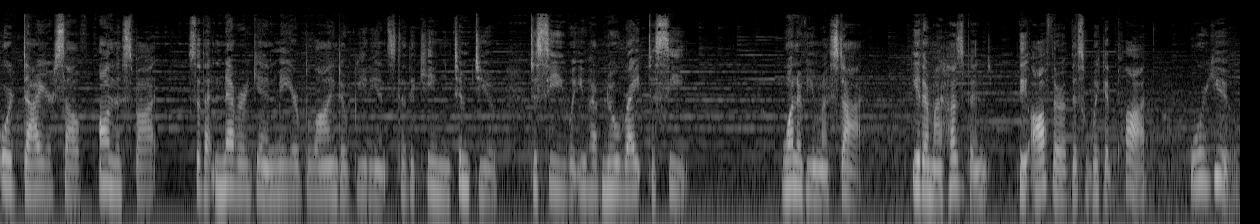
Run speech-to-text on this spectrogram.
or die yourself on the spot, so that never again may your blind obedience to the king tempt you to see what you have no right to see. One of you must die, either my husband, the author of this wicked plot, or you,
